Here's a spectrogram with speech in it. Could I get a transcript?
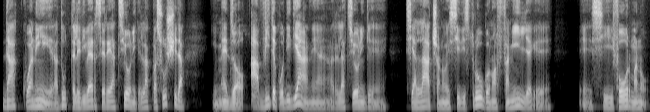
d'acqua nera, tutte le diverse reazioni che l'acqua suscita in mezzo a vite quotidiane, a relazioni che si allacciano e si distruggono, a famiglie che eh, si formano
